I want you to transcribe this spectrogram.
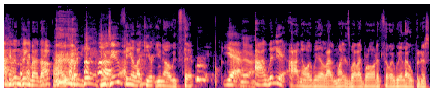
I didn't think about that part, but you do feel like you're, you know, it's the. Yeah. Yeah. Ah, will you? I know I will. I might as well. I brought it, so I will open it,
